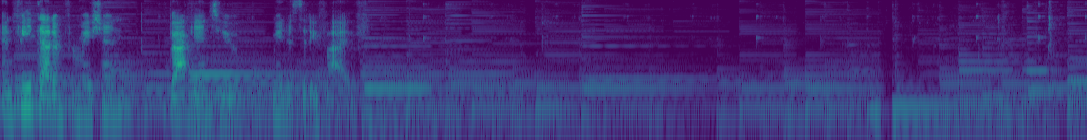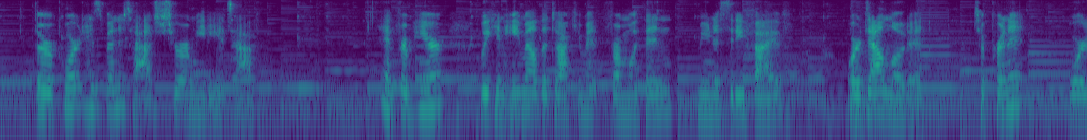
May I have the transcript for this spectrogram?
and feed that information back into Municity 5. The report has been attached to our Media tab. And from here, we can email the document from within Municity 5 or download it to print it or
